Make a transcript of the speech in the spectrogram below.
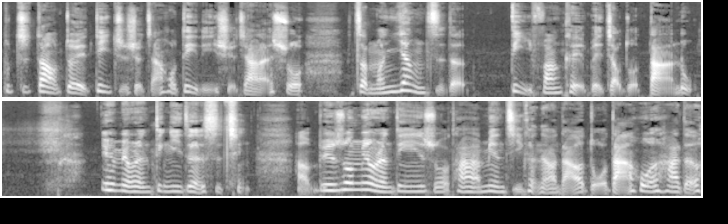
不知道对地质学家或地理学家来说，怎么样子的地方可以被叫做大陆？因为没有人定义这个事情。好，比如说没有人定义说它面积可能要达到多大，或者它的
